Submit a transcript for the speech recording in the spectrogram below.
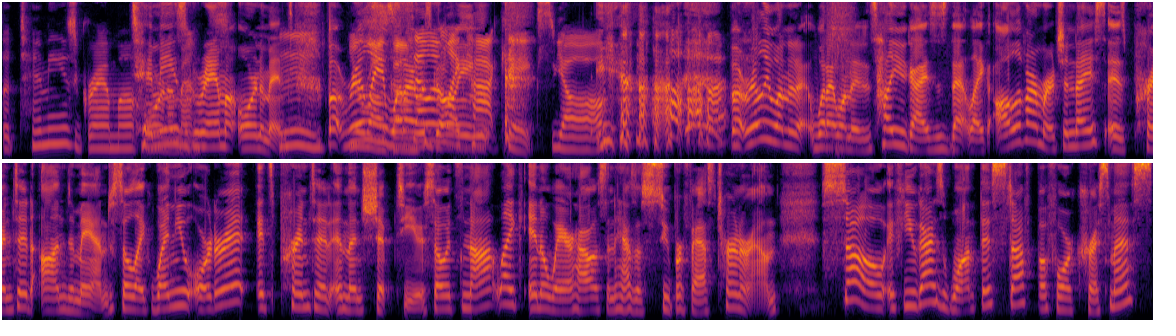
The Timmy's grandma. Timmy's ornaments. grandma ornament. Mm. But really, what I was Selling going like hotcakes, y'all. Yeah. but really wanted what I wanted to tell you guys is that like all of our merchandise is printed on demand. So like when you order it, it's printed and then shipped to you. So it's not like in a warehouse and has a super fast turnaround. So if you guys want this stuff before Christmas,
